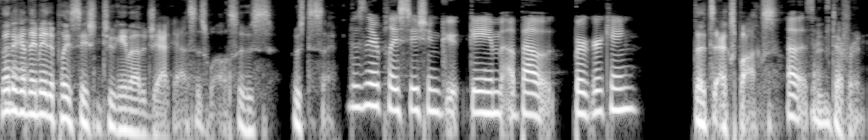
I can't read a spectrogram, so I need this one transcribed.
Then again, they made a PlayStation 2 game out of Jackass as well. So who's who's to say? Wasn't there a PlayStation g- game about Burger King? That's Xbox. Oh, that's Xbox. different.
